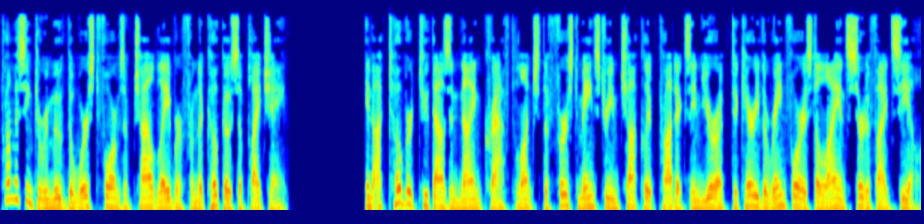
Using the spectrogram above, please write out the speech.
promising to remove the worst forms of child labor from the cocoa supply chain. In October 2009 Kraft launched the first mainstream chocolate products in Europe to carry the Rainforest Alliance certified seal.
